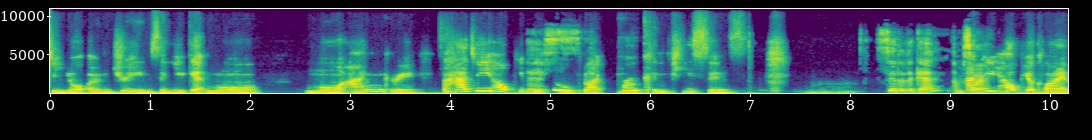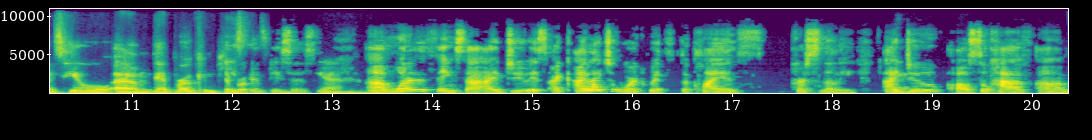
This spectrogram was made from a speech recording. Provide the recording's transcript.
to your own dreams and you get more more angry so how do you help people Yes. like broken pieces Say that again. I'm sorry. how do you help your clients heal um their broken pieces broken pieces. yeah Um, one of the things that I do is I, I like to work with the clients personally. I Yeah. do also have um,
